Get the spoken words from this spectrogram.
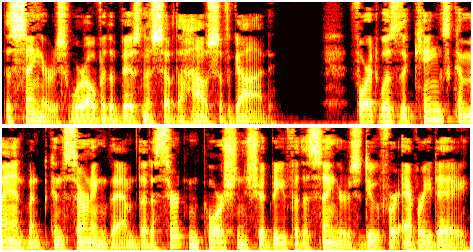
the singers were over the business of the house of God. For it was the king's commandment concerning them that a certain portion should be for the singers due for every day.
